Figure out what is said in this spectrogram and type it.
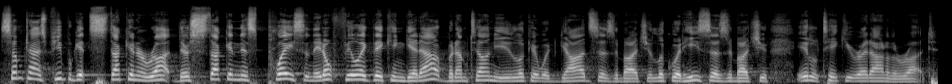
Sometimes people get stuck in a rut. They're stuck in this place and they don't feel like they can get out. But I'm telling you, you look at what God says about you, look what He says about you, it'll take you right out of the rut.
